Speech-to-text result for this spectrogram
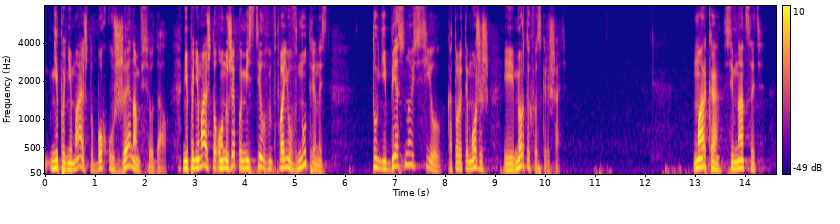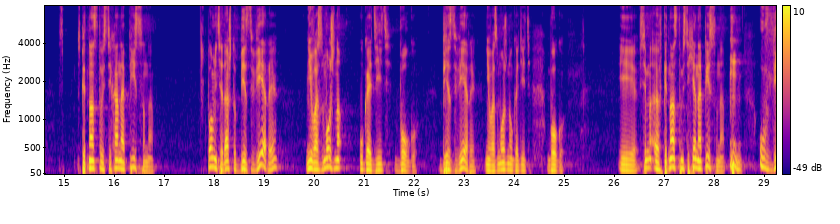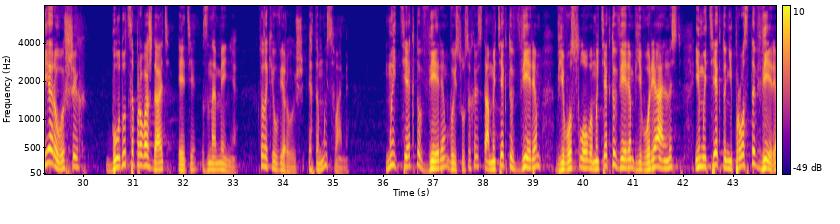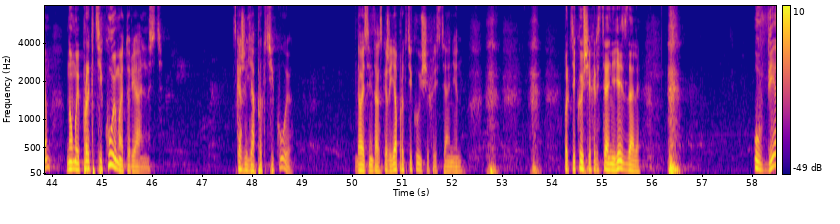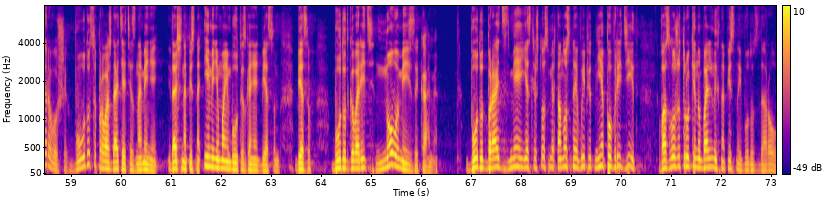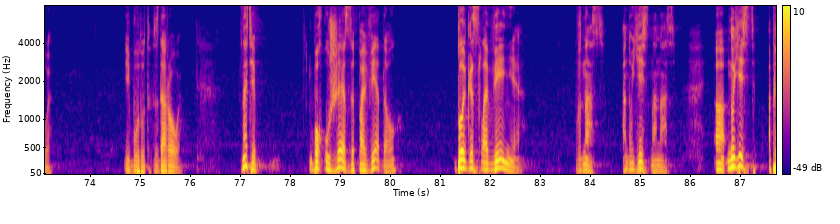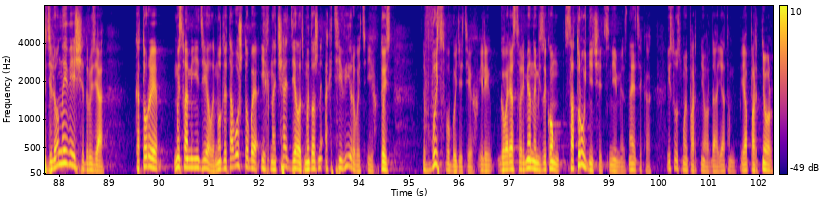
не понимая, что Бог уже нам все дал, не понимая, что Он уже поместил в твою внутренность ту небесную силу, которой ты можешь и мертвых воскрешать. Марка 17, с 15 стиха написано, помните, да, что без веры невозможно угодить Богу. Без веры невозможно угодить Богу. И в 15 стихе написано, у верующих будут сопровождать эти знамения. Кто такие уверующие? Это мы с вами. Мы те, кто верим в Иисуса Христа. Мы те, кто верим в Его Слово. Мы те, кто верим в Его реальность. И мы те, кто не просто верим, но мы практикуем эту реальность. Скажи, я практикую. Давайте не так, скажи, я практикующий христианин. Практикующие христиане есть в зале? У веровавших будут сопровождать эти знамения. И дальше написано, именем моим будут изгонять бесом, бесов, будут говорить новыми языками, будут брать змеи, если что смертоносное выпьют, не повредит, возложат руки на больных, написано, и будут здоровы. И будут здоровы. Знаете, Бог уже заповедал благословение в нас. Оно есть на нас. А, но есть определенные вещи, друзья, которые мы с вами не делаем. Но для того, чтобы их начать делать, мы должны активировать их. То есть высвободить их, или, говоря современным языком, сотрудничать с ними. Знаете как? Иисус мой партнер, да, я там, я партнер.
